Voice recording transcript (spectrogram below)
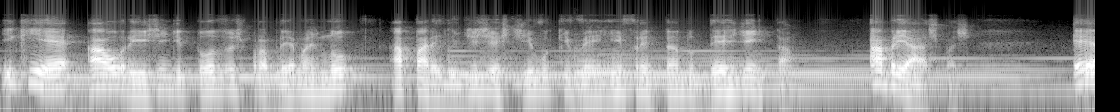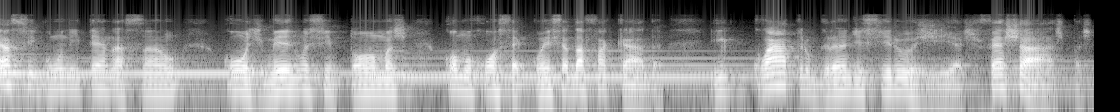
e que é a origem de todos os problemas no aparelho digestivo que vem enfrentando desde então. Abre aspas. É a segunda internação com os mesmos sintomas como consequência da facada e quatro grandes cirurgias. Fecha aspas,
